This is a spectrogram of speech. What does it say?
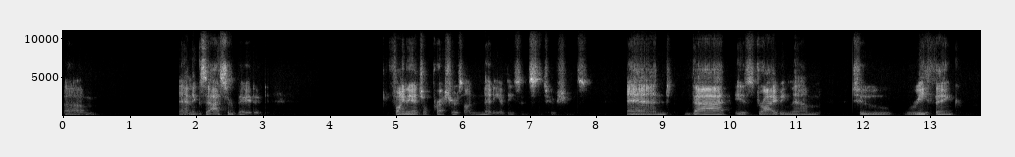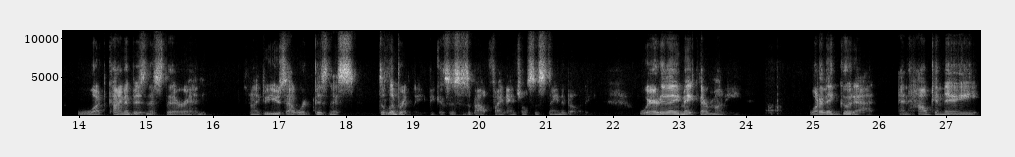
um, and exacerbated financial pressures on many of these institutions. And that is driving them to rethink what kind of business they're in. And I do use that word business deliberately because this is about financial sustainability. Where do they make their money? What are they good at? And how can they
